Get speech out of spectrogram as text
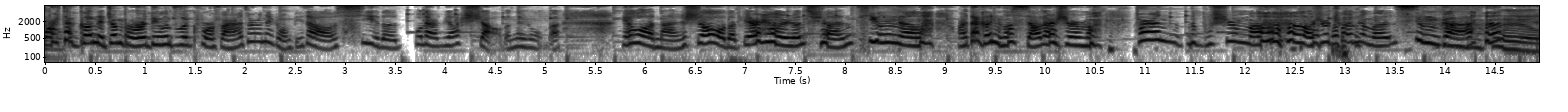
我说大哥，那真不是丁字裤，反正就是那种比较细的布料比较少的那种吧，给我难受的，边上的人全听见了。我说大哥，你能小点声吗？他说那不是吗？老师穿这么性感，哎 呦。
